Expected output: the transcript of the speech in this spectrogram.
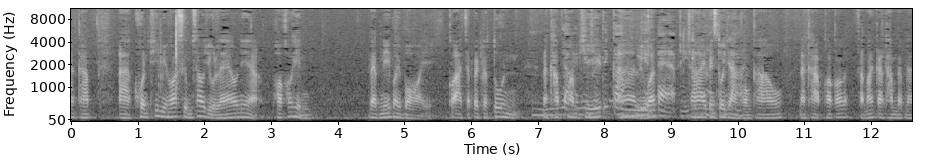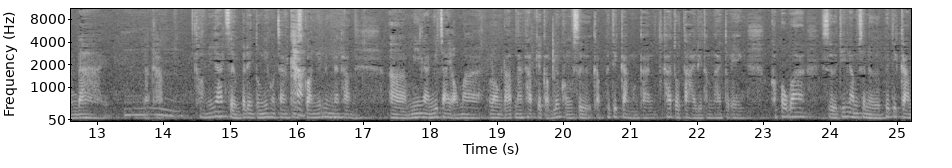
นะครับ อ่าคนที่มีภาวะซึมเศร้าอยู่แล้วเนี่ยพอเขาเห็นแบบนี้บ่อยๆ ก็อาจจะไปกระตุ้นนะครับอยากให้ความคิดมีพฤติกรรมอ่าหรือว่าเรียนแบบนี้ใช่ขึ้นมาเป็นตัวอย่างใช่ไหมคะ ของเขานะครับเขาก็สามารถกระทำแบบนั้นได้นะครับ ขออนุญาตเสริมประเด็นตรงนี้ของอาจารย์ค่ะกฤษกรนิดนึงนะครับอ่ามีงานวิจัยออกมารองรับนะครับ เกี่ยวกับเรื่องของสื่อกับพฤติกรรมของการฆ่าตัวตายหรือทำร้ายตัวเองเขาพบว่าสื่อที่นำเสนอพฤติกรรม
